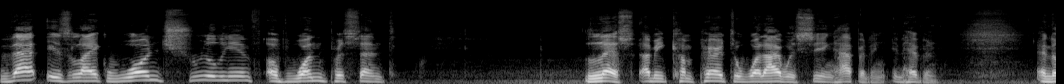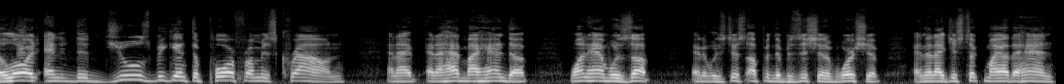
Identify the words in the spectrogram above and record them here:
That is like one trillionth of one percent less. I mean, compared to what I was seeing happening in heaven. And the Lord, and the jewels begin to pour from his crown and I and I had my hand up. One hand was up, and it was just up in the position of worship. And then I just took my other hand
